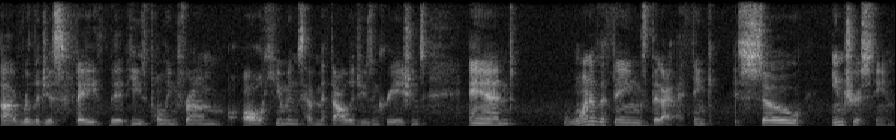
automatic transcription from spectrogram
uh, religious faith that he's pulling from. All humans have mythologies and creations. And one of the things that I, I think is so interesting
